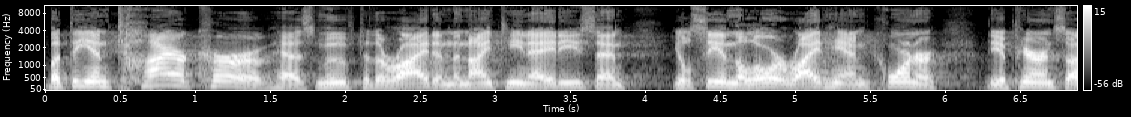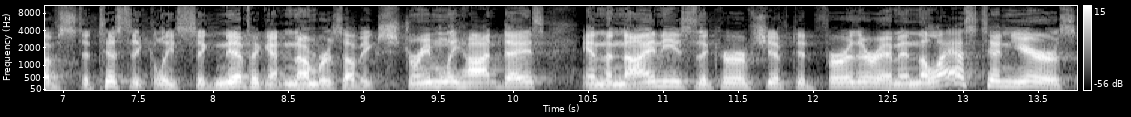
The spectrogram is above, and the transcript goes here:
But the entire curve has moved to the right in the 1980s, and you'll see in the lower right hand corner the appearance of statistically significant numbers of extremely hot days. In the 90s, the curve shifted further, and in the last 10 years,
